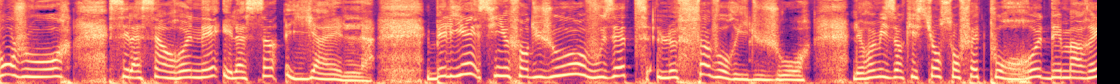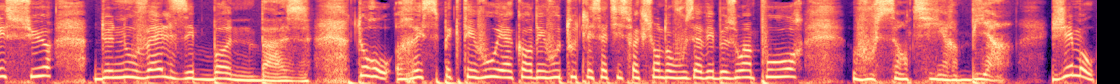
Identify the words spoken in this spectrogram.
bonjour. C'est la Saint René et la Saint Yaël. Bélier, signe fort du jour, vous êtes le favori du jour. Les remises en question sont faites pour redémarrer sur de nouvelles et bonnes bases. Taureau, respectez-vous et accordez-vous toutes les satisfactions dont vous avez besoin pour vous sentir bien. Gémeaux,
